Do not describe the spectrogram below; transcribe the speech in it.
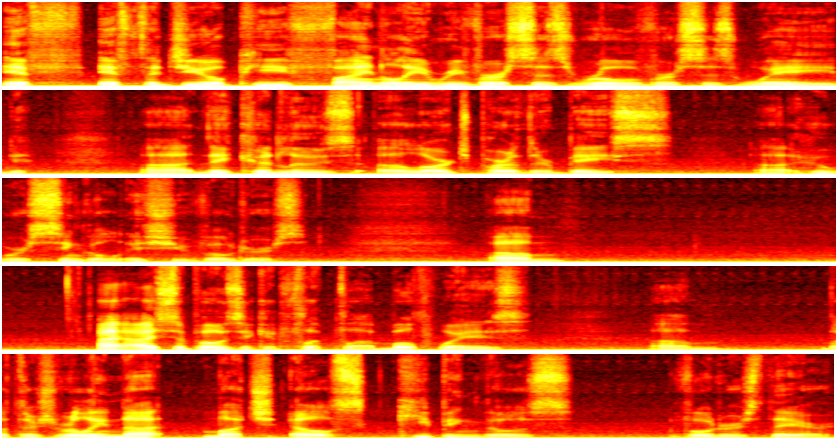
if if the GOP finally reverses Roe versus Wade, uh, they could lose a large part of their base, uh, who were single issue voters. Um, I, I suppose it could flip flop both ways, um, but there's really not much else keeping those voters there.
